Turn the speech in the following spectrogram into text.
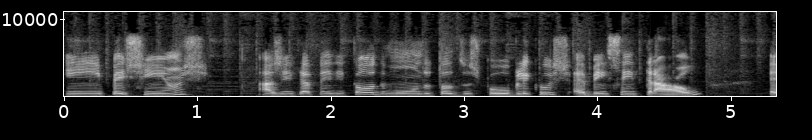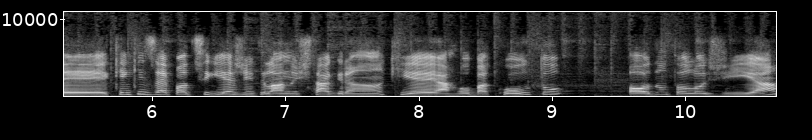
em Peixinhos. A gente atende todo mundo, todos os públicos, é bem central. É, quem quiser pode seguir a gente lá no Instagram, que é arroba couto odontologia.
